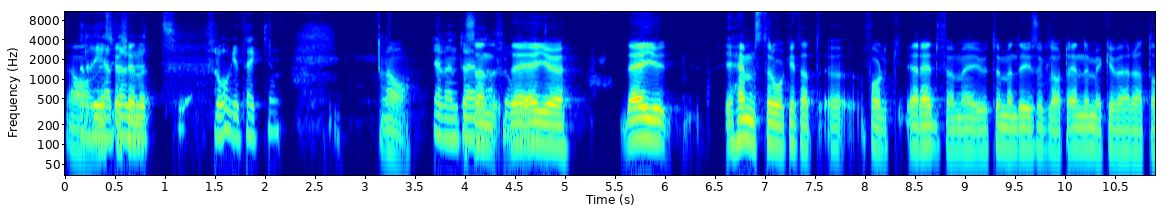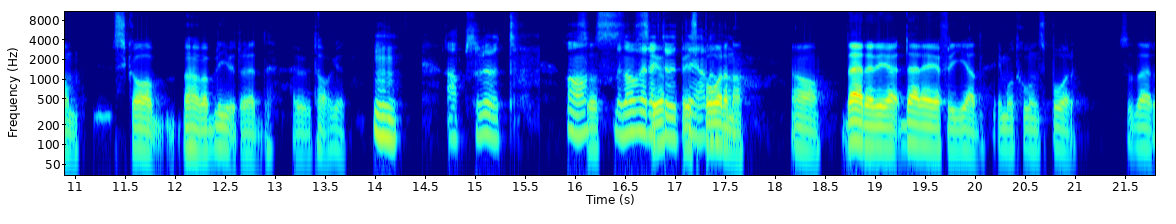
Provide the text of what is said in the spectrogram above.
Ja, reda känna... ut frågetecken. Ja. Eventuella Sen, frågor. det är ju... Det är ju hemskt tråkigt att ö, folk är rädd för mig ute, men det är ju såklart ännu mycket värre att de ska behöva bli rädd överhuvudtaget. Mm, absolut. Ja, Så men då har vi rätt upp ut i spåren. Ja, där är, det, där är jag friad i motionsspår. Så där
